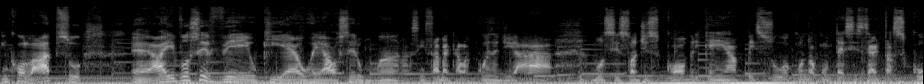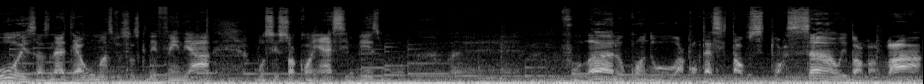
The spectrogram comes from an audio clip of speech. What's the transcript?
em colapso. É, aí você vê o que é o real ser humano, assim, sabe aquela coisa de ah, você só descobre quem é a pessoa quando acontece certas coisas, né? Tem algumas pessoas que defendem, ah, você só conhece mesmo é, fulano quando acontece tal situação e blá blá blá.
